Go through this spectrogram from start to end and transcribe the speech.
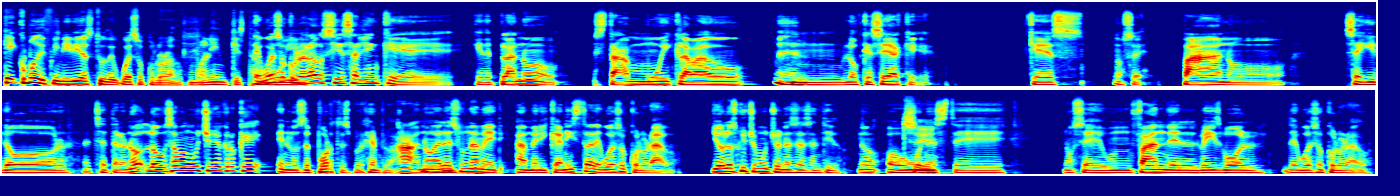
¿Qué, ¿Cómo definirías tú de hueso colorado? Como alguien que está De hueso muy- colorado sí es alguien que, que de plano está muy clavado en lo que sea que, que es, no sé, fan o seguidor, etcétera. No, lo usamos mucho yo creo que en los deportes, por ejemplo. Ah, no, él es un amer- americanista de hueso colorado. Yo lo escucho mucho en ese sentido, ¿no? O un, Sí. este, no sé, un fan del béisbol de hueso colorado,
